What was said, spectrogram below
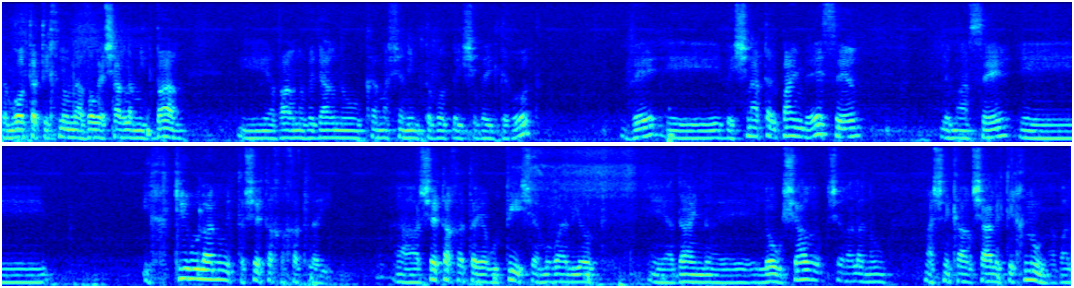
למרות התכנון לעבור ישר למדבר, אה, עברנו וגרנו כמה שנים טובות ביישובי גדרות, ובשנת 2010 למעשה החכירו לנו את השטח החקלאי. השטח התיירותי שאמור היה להיות עדיין לא אושר, אושרה לנו מה שנקרא הרשאה לתכנון, אבל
